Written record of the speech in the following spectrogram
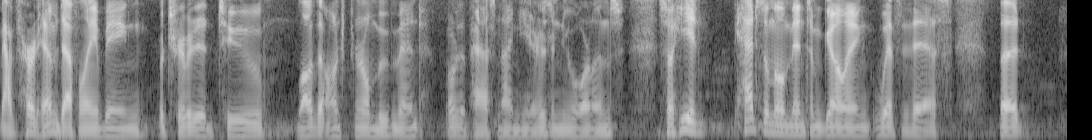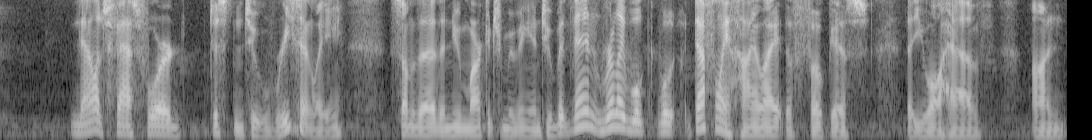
I've heard him definitely being attributed to a lot of the entrepreneurial movement over the past nine years in New Orleans. So he had had some momentum going with this, but now let's fast forward just into recently some of the, the new markets you're moving into. But then really we'll, we'll definitely highlight the focus that you all have on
